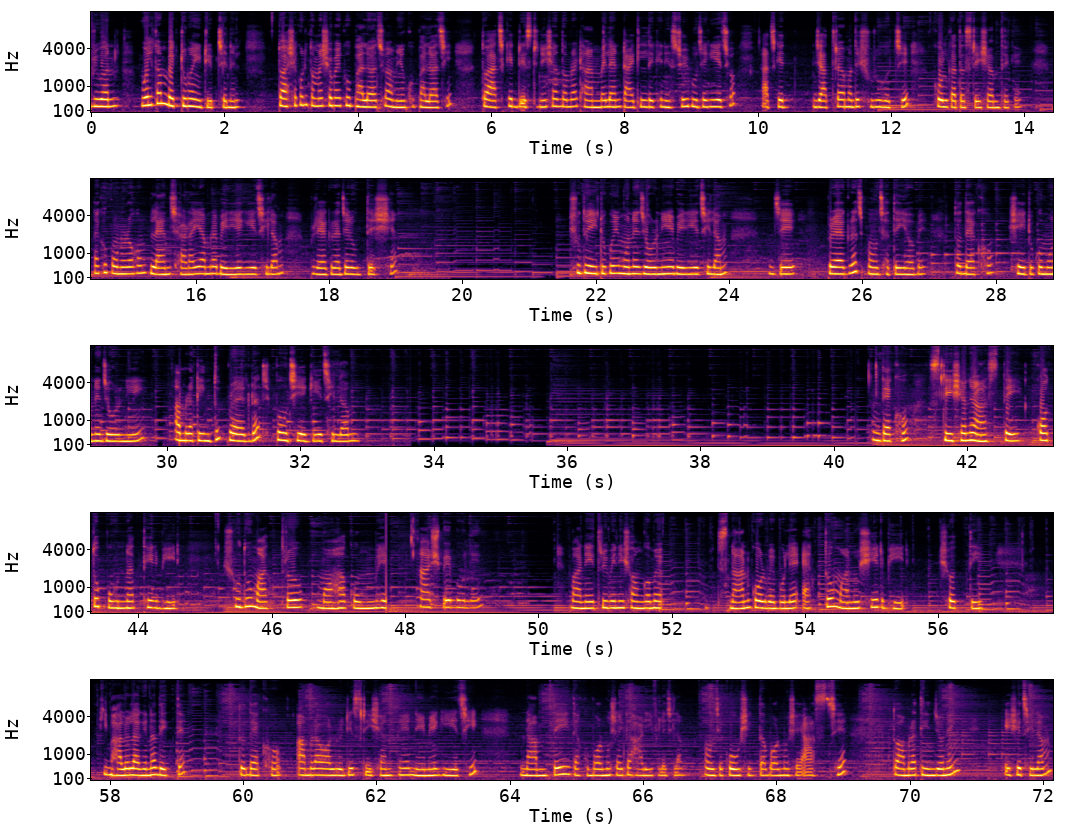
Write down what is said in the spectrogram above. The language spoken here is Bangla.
Everyone welcome back to my YouTube channel তো আশা করি তোমরা সবাই খুব ভালো আছো, আমিও খুব ভালো আছি। তো আজকের ডেস্টিনেশন তোমরা থাম্বেল অ্যান্ড টাইটেল দেখে নিশ্চয়ই বুঝে গিয়েছো। আজকের যাত্রা আমাদের শুরু হচ্ছে কলকাতা স্টেশন থেকে। দেখো, কোনো রকম প্ল্যান ছাড়াই আমরা বেরিয়ে গিয়েছিলাম প্রয়াগরাজের উদ্দেশ্যে। শুধু এইটুকুই মনে জোর নিয়ে বেরিয়েছিলাম যে প্রয়াগরাজ পৌঁছাতেই হবে। তো দেখো, সেইটুকু মনে জোর নিয়েই আমরা কিন্তু প্রয়াগরাজ পৌঁছিয়ে গিয়েছিলাম। দেখো, স্টেশনে আসতেই কত পুণ্যার্থীর ভিড়। শুধুমাত্র মহাকুম্ভে আসবে বলে মানে ত্রিবেণী সঙ্গমে স্নান করবে বলে এত মানুষের ভিড়। সত্যি, কি ভালো লাগে না দেখতে? তো দেখো, আমরা অলরেডি স্টেশনে নেমে গিয়েছি। নামতেই দেখো বর্মশাইকে হারিয়ে ফেলেছিলাম। ওই যে কৌশিকদা বর্মশাই আসছে। তো আমরা তিনজনেই এসেছিলাম।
